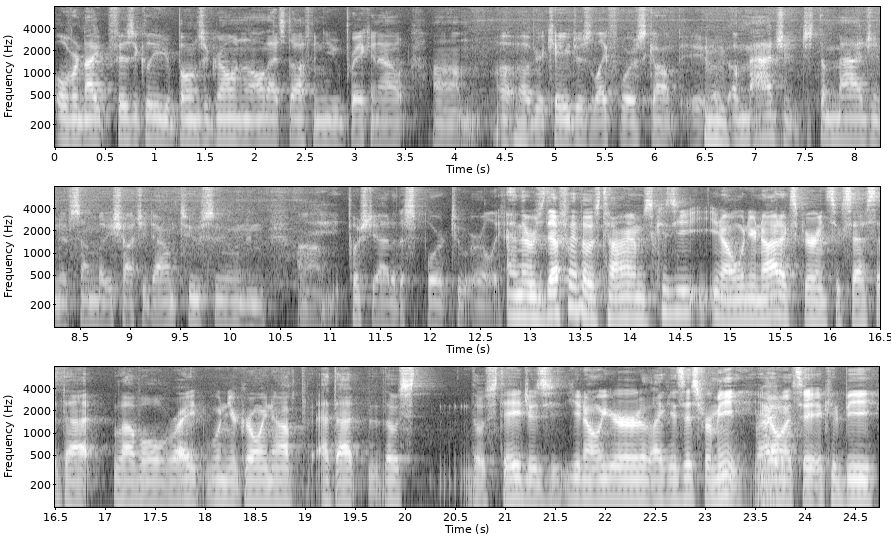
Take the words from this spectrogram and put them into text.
overnight physically, your bones are growing and all that stuff, and you breaking out um, Mhm. of your cages like Forrest Gump. Mhm. Imagine, just imagine if somebody shot you down too soon and um, pushed you out of the sport too early. And there was definitely those times because you you know when you're not experiencing success at that level, right? When you're growing up at that those those stages, you know, you're like, is this for me? You know, Right. it's it could be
